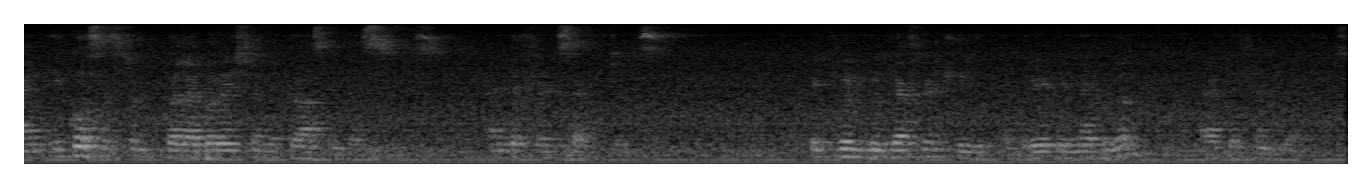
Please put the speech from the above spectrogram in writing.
and ecosystem collaboration across industries and different sectors. It will be definitely a great enabler at different levels.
